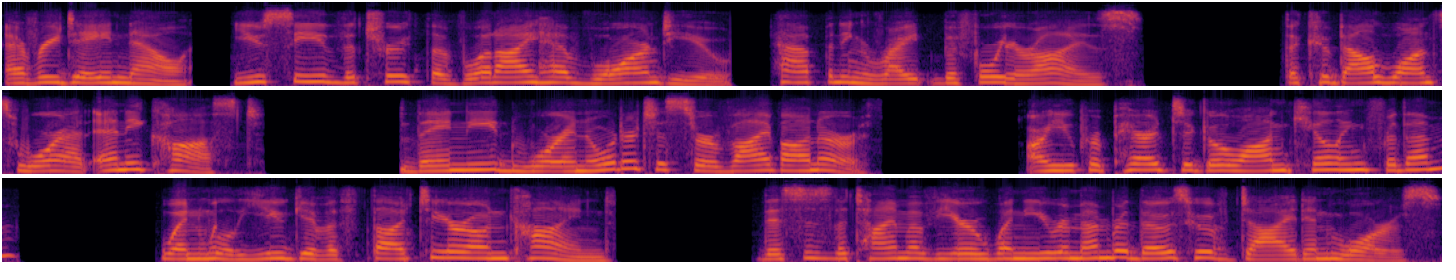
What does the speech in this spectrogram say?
Every day now, you see the truth of what I have warned you, happening right before your eyes. The cabal wants war at any cost. They need war in order to survive on earth. Are you prepared to go on killing for them? When will you give a thought to your own kind? This is the time of year when you remember those who have died in wars.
